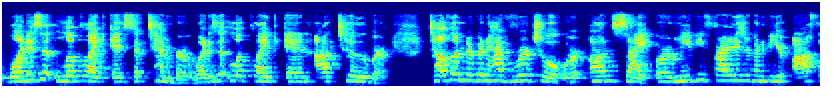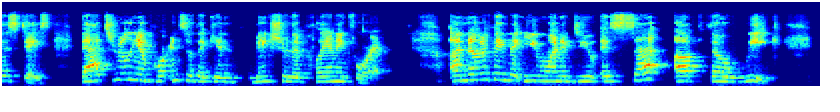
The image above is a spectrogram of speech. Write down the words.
what does it look like in September? What does it look like in October? Tell them they're going to have virtual or on site, or maybe Fridays are going to be your office days. That's really important so they can make sure they're planning for it. Another thing that you want to do is set up the week.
